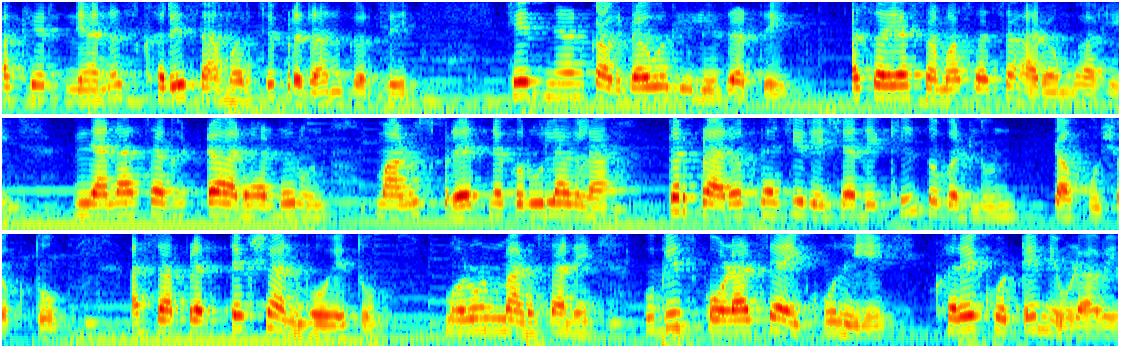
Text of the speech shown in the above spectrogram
अखेर ज्ञानच खरे सामर्थ्य प्रदान करते. हे ज्ञान कागदावर लिहिले जाते असा या समासाचा आरंभ आहे. ज्ञानाचा घट्ट आधार धरून माणूस प्रयत्न करू लागला तर प्रारब्धाची रेषा देखील तो बदलून टाकू शकतो असा प्रत्यक्ष अनुभव येतो. म्हणून माणसाने उगीच कोणाचे ऐकू नये खरे खोटे निवडावे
